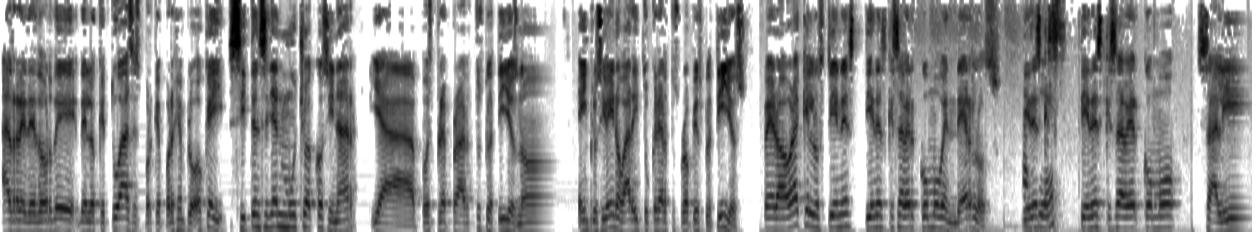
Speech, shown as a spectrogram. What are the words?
alrededor de, de, lo que tú haces, porque por ejemplo, ok, sí te enseñan mucho a cocinar y a pues preparar tus platillos, ¿no? E inclusive innovar y tú crear tus propios platillos. Pero ahora que los tienes, tienes que saber cómo venderlos. Tienes que, tienes que saber cómo salir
